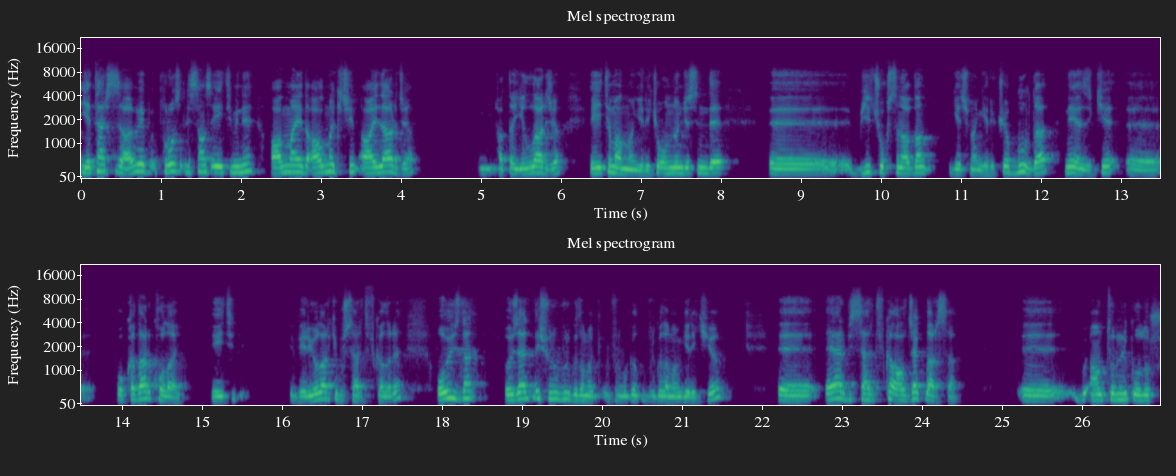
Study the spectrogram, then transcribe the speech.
Yetersiz abi. Ve pro lisans eğitimini Almanya'da almak için aylarca hatta yıllarca eğitim alman gerekiyor. Onun öncesinde e, birçok sınavdan geçmen gerekiyor. Burada ne yazık ki e, o kadar kolay eğitim veriyorlar ki bu sertifikaları. O yüzden özellikle şunu vurgulamak vurgulamam gerekiyor. E, eğer bir sertifika alacaklarsa e, bu antrenörlük olur,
